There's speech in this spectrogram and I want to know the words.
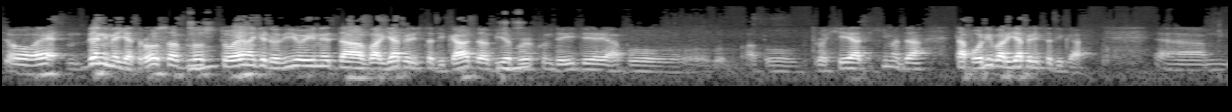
Το, ε, δεν είμαι γιατρός, απλώς το 1 και το 2 είναι τα βαριά περιστατικά τα οποία mm προέρχονται είτε από, από τροχαία ατυχήματα, τα πολύ βαριά περιστατικά. Ε,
